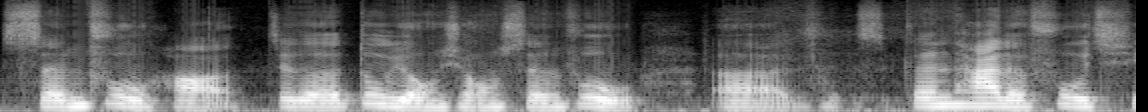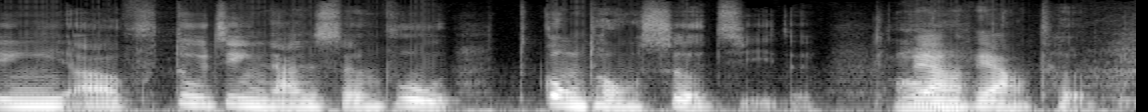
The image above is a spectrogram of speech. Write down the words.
神父哈，这个杜永雄神父呃跟他的父亲呃杜敬南神父共同设计的，非常哦非常特别。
